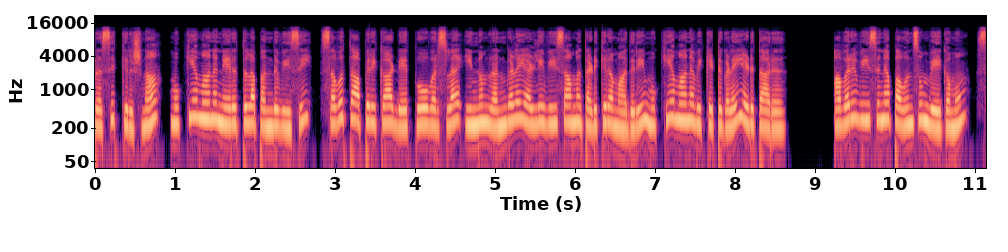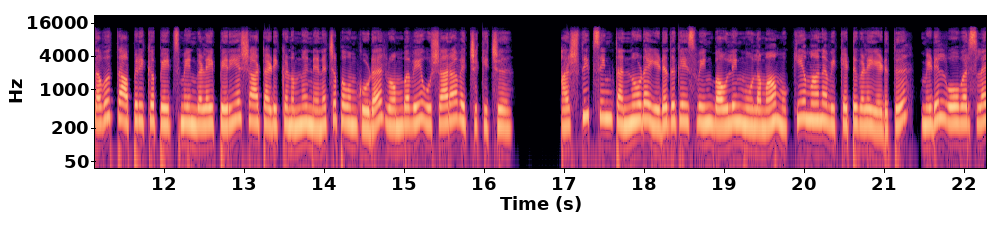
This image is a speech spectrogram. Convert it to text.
பிரசித் கிருஷ்ணா முக்கியமான நேரத்துல பந்து வீசி சவுத் ஆப்பிரிக்கா டெத் ஓவர்ஸ்ல இன்னும் ரன்களை அள்ளி வீசாம தடுக்கிற மாதிரி முக்கியமான விக்கெட்டுகளை எடுத்தாரு. அவரு வீசின பவுன்ஸும் வேகமும் சவுத் ஆப்பிரிக்க பேட்ஸ்மேன்களை பெரிய ஷாட் அடிக்கணும்னு நினைச்சப்பவும் கூட ரொம்பவே உஷாரா வச்சுக்கிச்சு. அர்ஷ்தீப் சிங் தன்னோட இடதுகை ஸ்விங் பவுலிங் மூலமா முக்கியமான விக்கெட்டுகளை எடுத்து மிடில் ஓவர்ஸ்ல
